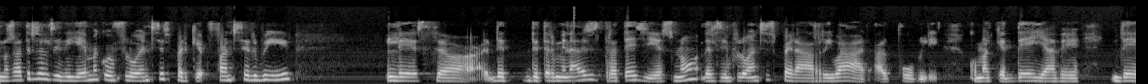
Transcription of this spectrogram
nosaltres els diem ecoinfluències perquè fan servir les uh, de, determinades estratègies no? dels influències per a arribar al públic, com el que et deia de, de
